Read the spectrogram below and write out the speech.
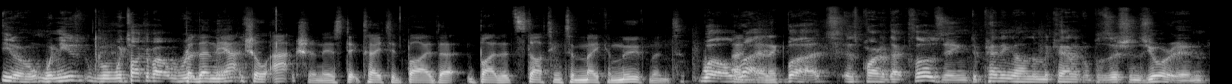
you know, when you when we talk about, But then the actual action is dictated by the by the starting to make a movement. Well, And right, it- but as part of that closing, depending on the mechanical positions you're in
